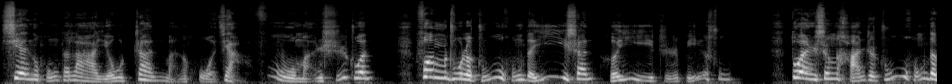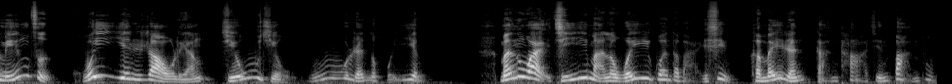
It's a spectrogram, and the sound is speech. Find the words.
鲜红的蜡油沾满货架，覆满石砖，封住了朱红的衣衫和一纸别书。段生喊着朱红的名字，回音绕梁，久久无人回应。门外挤满了围观的百姓，可没人敢踏进半步。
